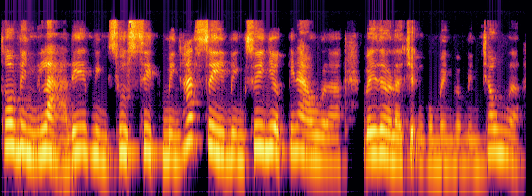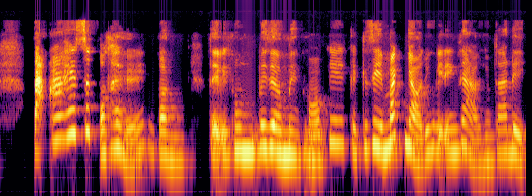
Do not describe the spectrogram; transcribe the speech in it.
thôi mình lả đi, mình sụt xịt, mình hắt xì, mình suy nhược như nào là bây giờ là chuyện của mình và mình trông là tã hết sức có thể. Còn tại vì không bây giờ mình có ừ. cái cái cái gì mách nhỏ cho quý vị thính giả của chúng ta để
